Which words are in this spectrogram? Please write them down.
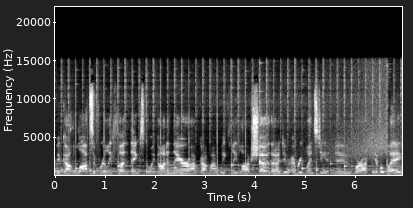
We've got lots of really fun things going on in there. I've got my weekly live show that I do every Wednesday at noon where I give away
